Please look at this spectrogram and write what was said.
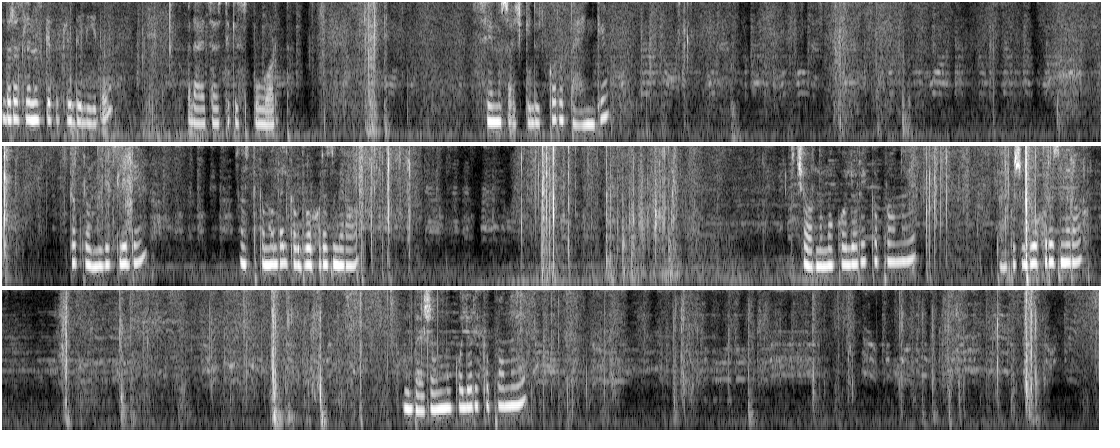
Дорослі носки та сліди Lidl. Попадається ось такий спорт. Ці носочки йдуть коротенькі. Капронові сліди. Ось така моделька в двох розмірах. Чорному кольорі капронові. Також в двох розмірах. В бежевому кольорі капронові.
